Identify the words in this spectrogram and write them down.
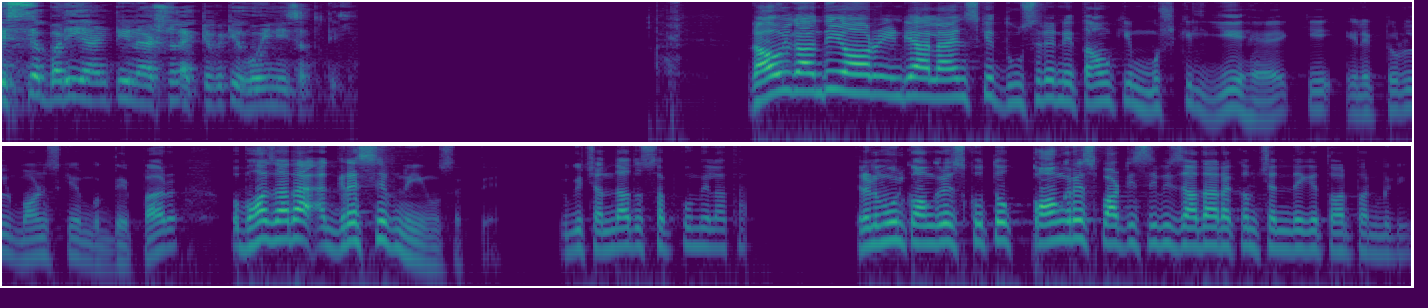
इससे बड़ी एंटी नेशनल एक्टिविटी हो ही नहीं सकती। राहुल गांधी और इंडिया अलायंस के दूसरे नेताओं की मुश्किल यह है कि इलेक्टोरल बॉन्ड्स के मुद्दे पर वो बहुत ज़्यादा अग्रेसिव नहीं हो सकते, क्योंकि चंदा तो सबको मिला था। तृणमूल कांग्रेस को तो कांग्रेस पार्टी से भी ज़्यादा रकम चंदे के तौर पर मिली।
